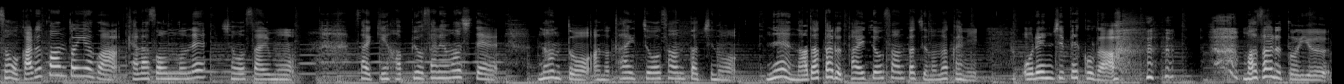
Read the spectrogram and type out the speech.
そう、ガルパンといえば、キャラソンのね、詳細も最近発表されまして、なんと、あの、隊長さんたちの、ね、名だたる隊長さんたちの中に、オレンジペコが 混ざるという、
